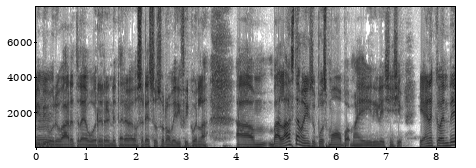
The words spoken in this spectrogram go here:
மேபி ஒரு வாரத்தில் ஒரு ரெண்டு தடவை ஸோ டேஸ் also not very frequent lah. Um, but last time I used to post more about my relationship. எனக்கு வந்து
